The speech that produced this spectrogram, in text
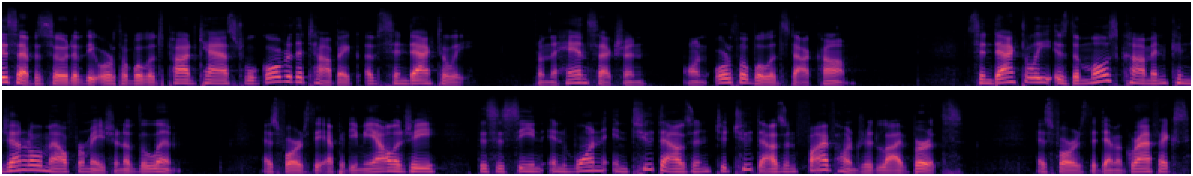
This episode of the OrthoBullets podcast will go over the topic of syndactyly from the hand section on orthobullets.com. Syndactyly is the most common congenital malformation of the limb. As far as the epidemiology, this is seen in 1 in 2,000 to 2,500 live births. As far as the demographics,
